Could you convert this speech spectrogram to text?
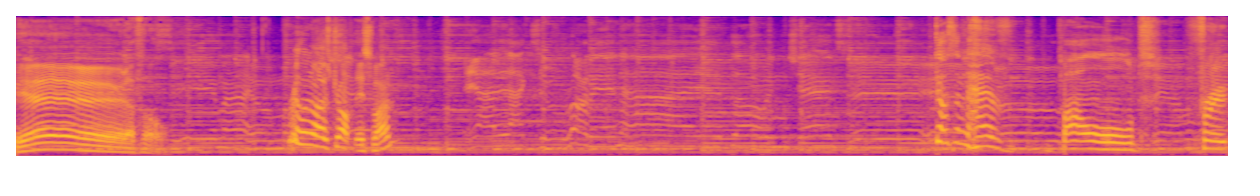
Beautiful. Really nice drop, this one. Doesn't have bold fruit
